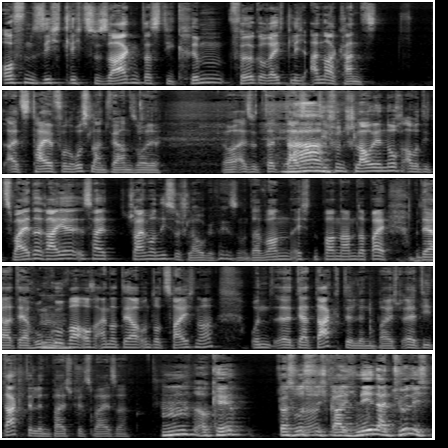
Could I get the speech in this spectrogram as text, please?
offensichtlich zu sagen, dass die Krim völkerrechtlich anerkannt als Teil von Russland werden soll. Ja, also da, da Ja. sind die schon schlau genug, aber die zweite Reihe ist halt scheinbar nicht so schlau gewesen. Und da waren echt ein paar Namen dabei. Und der, der Hunko Mhm. war auch einer der Unterzeichner. Und äh, der Dagdelin beisp äh, die Dagdelin beispielsweise. Hm, okay. Das wusste ich gar nicht. Nee, natürlich,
